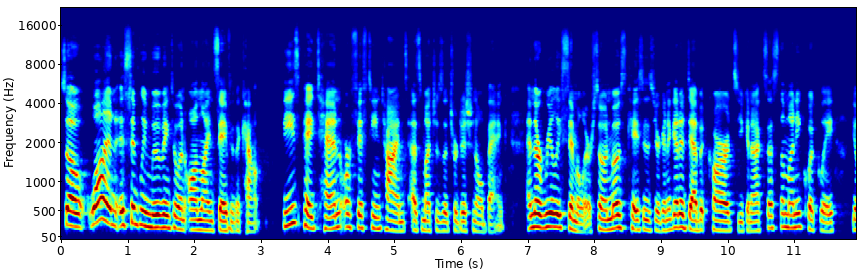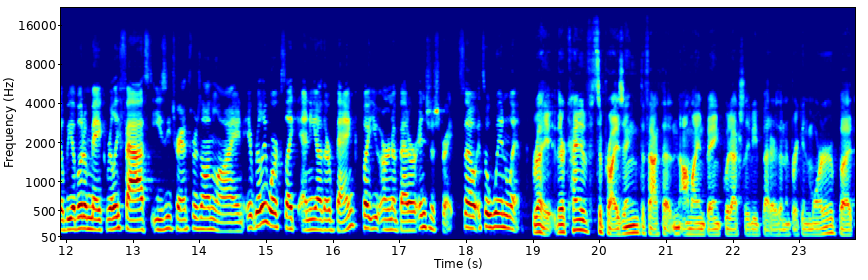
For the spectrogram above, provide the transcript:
So, one is simply moving to an online savings account. These pay 10 or 15 times as much as a traditional bank, and they're really similar. So, in most cases, you're going to get a debit card so you can access the money quickly. You'll be able to make really fast, easy transfers online. It really works like any other bank, but you earn a better interest rate. So, it's a win win. Right. They're kind of surprising the fact that an online bank would actually be better than a brick and mortar. But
